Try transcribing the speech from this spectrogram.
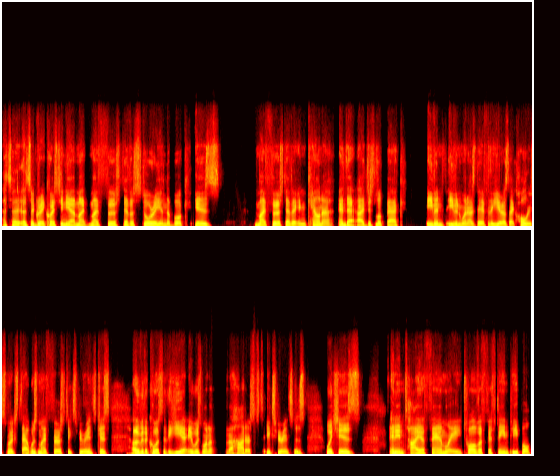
That's a that's a great question. Yeah, my my first ever story in the book is my first ever encounter, and that I just look back even even when I was there for the year, I was like, holy smokes, that was my first experience. Because over the course of the year, it was one of the hardest experiences, which is an entire family, 12 or 15 people,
